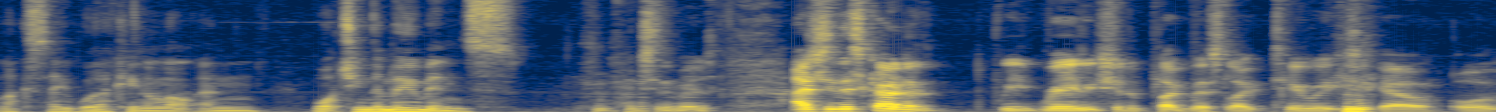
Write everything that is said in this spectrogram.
like I say, working a lot and watching the Moomins. Watching the movies. Actually, this kind of we really should have plugged this like two weeks ago or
